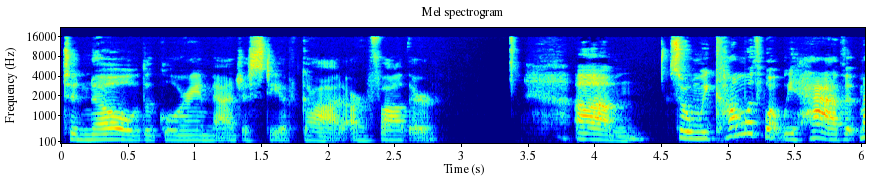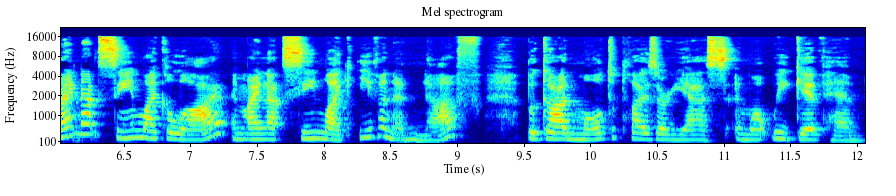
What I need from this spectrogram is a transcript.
to know the glory and majesty of God, our Father. Um, so when we come with what we have, it might not seem like a lot, it might not seem like even enough, but God multiplies our yes and what we give Him,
